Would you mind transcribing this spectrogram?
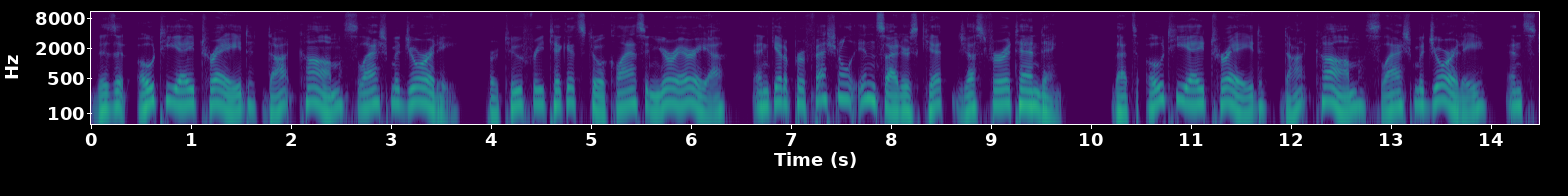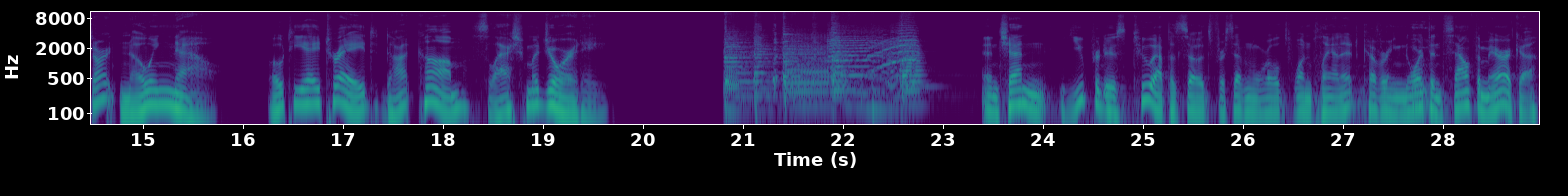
Visit otatrade.com/majority for two free tickets to a class in your area and get a professional insider's kit just for attending. That's otatrade.com slash majority and start knowing now. otatrade.com slash majority. And Chadden, you produced two episodes for Seven Worlds, One Planet, covering North and South America.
